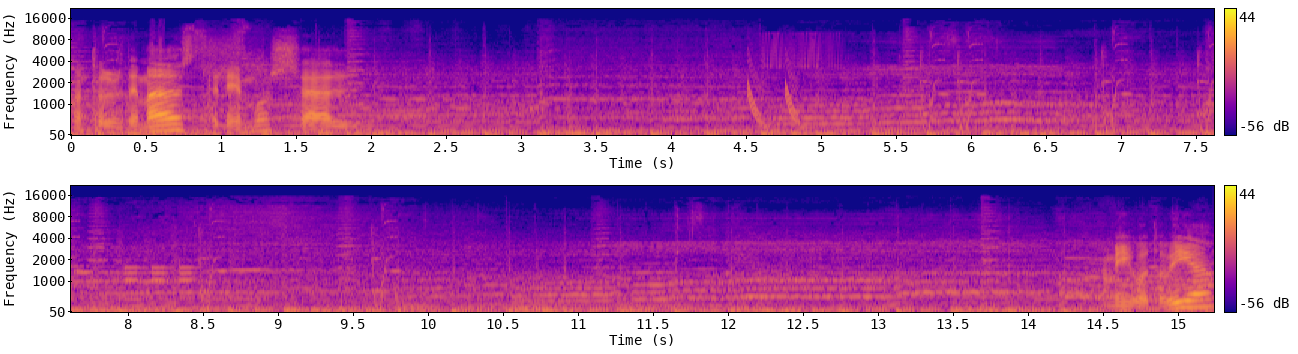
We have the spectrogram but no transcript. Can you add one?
Cuanto a los demás, tenemos al amigo Tobía.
